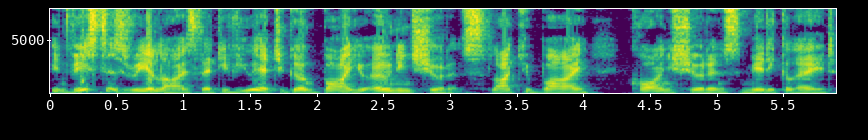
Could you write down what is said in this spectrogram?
investors realize that if you had to go and buy your own insurance, like you buy car insurance, medical aid,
